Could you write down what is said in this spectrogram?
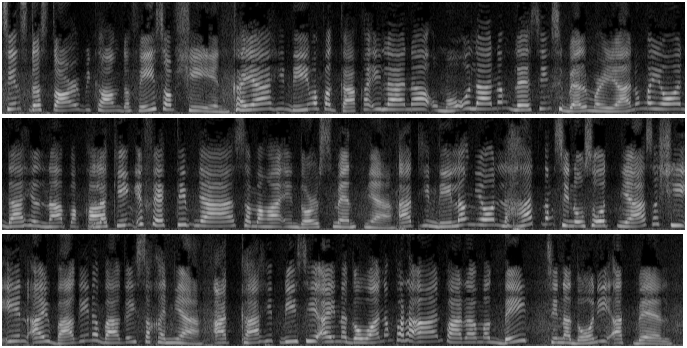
since the star become the face of Shein. Kaya hindi mapagkakaila na umuulan ng blessing si Bel Mariano ngayon dahil napakalaking effective niya sa mga endorsement niya. At hindi lang yon lahat ng sinusuot niya sa Shein ay bagay na bagay sa kanya. At kahit busy ay nagawa ng paraan para mag-date sina Donnie at Belle.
